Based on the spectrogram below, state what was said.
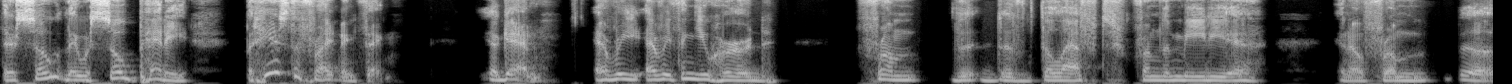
They're so they were so petty. But here's the frightening thing. Again, every everything you heard from the the, the left, from the media, you know, from uh,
